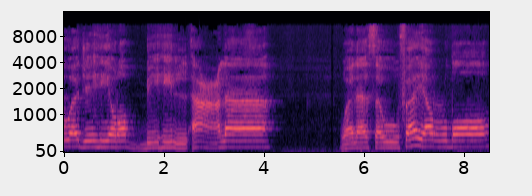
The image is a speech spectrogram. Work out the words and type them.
وجه ربه الاعلى ولسوف يرضى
